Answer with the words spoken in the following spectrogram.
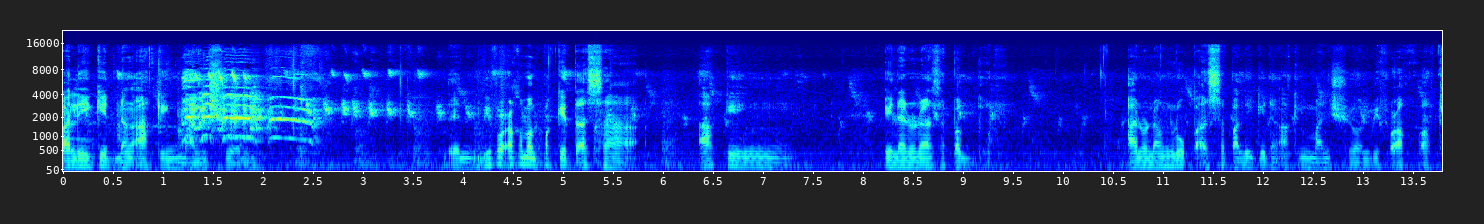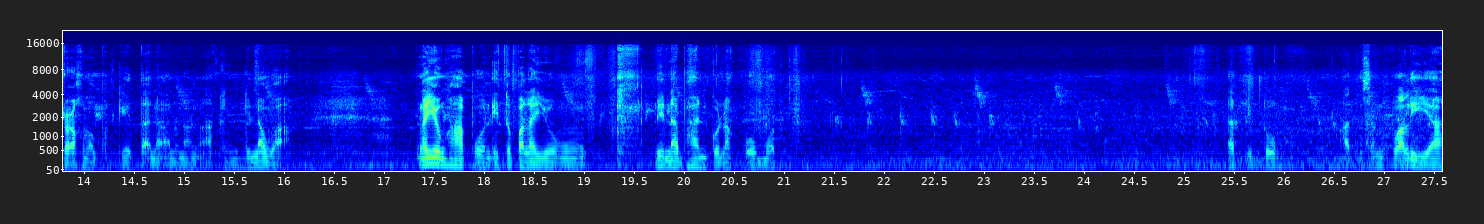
paligid ng aking mansion. Then before ako magpakita sa aking inano na sa pag ano ng lupa sa paligid ng aking mansion before ako after ako magpakita ng ano ng aking ginawa. Ngayong hapon ito pala yung linabhan ko na kumot. At ito at isang tuwalya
